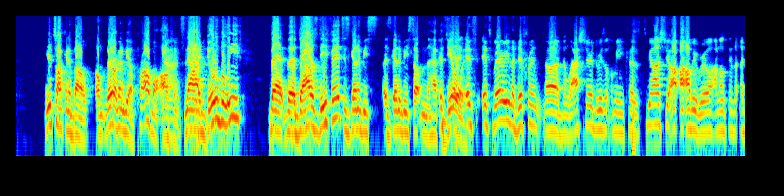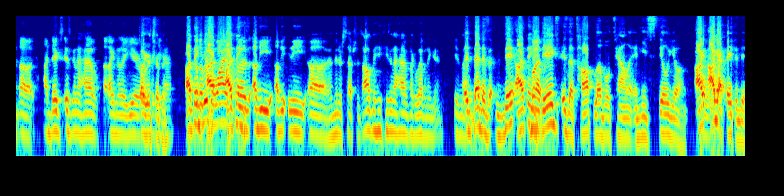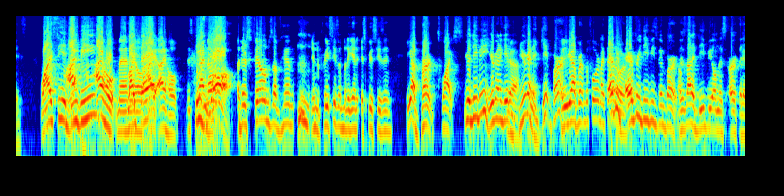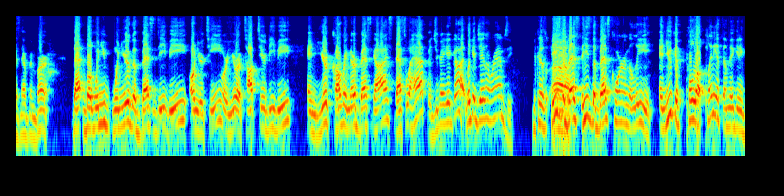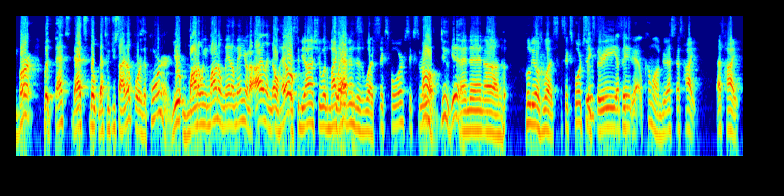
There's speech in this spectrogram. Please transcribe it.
You're talking about um, there are going to be a problem on Yeah. offense. Now I do believe that the Dallas defense is going to be is to be something to have to It's, deal with. it's it's very like, different uh, than last year. The reason, I mean, because to be honest, you, I, I- I'll be real. I don't think that uh, uh, Diggs is gonna have uh, like another year. Oh, you're tripping. I think the reason I, why I is think because of the of the the uh, interceptions. I don't think he's gonna have like eleven again. He's not. It- that doesn't. I think But- Diggs is a top level talent, and he's still young. I, I got faith in Diggs. I see a DB, I hope, man. like you know, that, I, I hope. Just 'cause he's I know raw. there's films of him in the preseason, but again, it's preseason. He got burnt twice. You're a DB. You're gonna get. Yeah. You're gonna get burnt. you got burnt before like that? Every or? every DB's been burnt. There's not a DB on this earth that has never been burnt. That, but when you when you're the best DB on your team, or you're a top tier DB, and you're covering their best guys, that's what happens. You're gonna get got. Look at Jalen Ramsey. Because He's uh, the best. He's the best corner in the league, and you can pull up plenty of them. Him getting burnt, but that's that's the that's what you sign up for as a corner. You're mono mono, man oh man. You're on an island, no help. Just to be honest you with Mike Evans happens? is what six four, six three, Oh, dude, yeah, and then uh, Julio's what six four two. six three. I Six- think. yeah, come on, dude. That's that's height. That's height.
